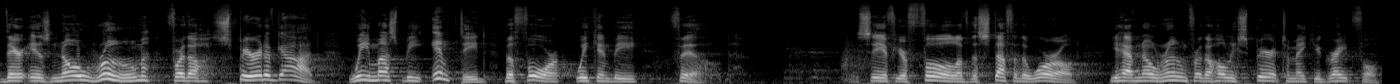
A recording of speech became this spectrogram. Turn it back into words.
there is no room for the Spirit of God. We must be emptied before we can be filled. You see, if you're full of the stuff of the world, you have no room for the Holy Spirit to make you grateful,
